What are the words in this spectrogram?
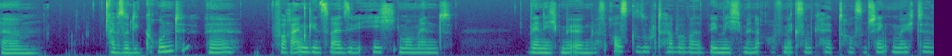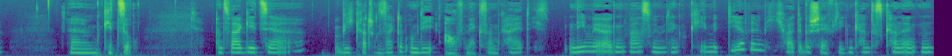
Ähm, also die Grundvorangehensweise, äh, wie ich im Moment wenn ich mir irgendwas ausgesucht habe, weil wem ich meine Aufmerksamkeit draußen schenken möchte, ähm, geht so. Und zwar geht es ja, wie ich gerade schon gesagt habe, um die Aufmerksamkeit. Ich nehme mir irgendwas und ich denke, okay, mit dir will ich mich heute beschäftigen kann. Das kann irgendein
